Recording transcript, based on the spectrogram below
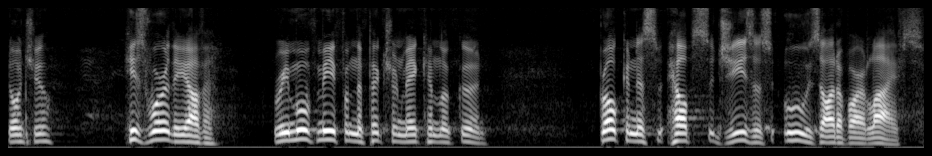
don't you? He's worthy of it. Remove me from the picture and make him look good. Brokenness helps Jesus ooze out of our lives.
